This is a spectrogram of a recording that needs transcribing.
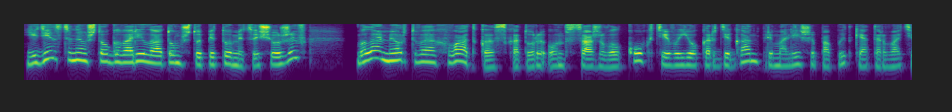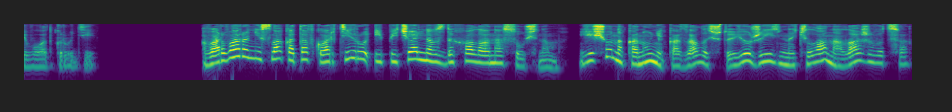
Единственным, что говорило о том, что питомец еще жив, была мертвая хватка, с которой он всаживал когти в ее кардиган при малейшей попытке оторвать его от груди. Варвара несла кота в квартиру и печально вздыхала о насущном. Еще накануне казалось, что ее жизнь начала налаживаться,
